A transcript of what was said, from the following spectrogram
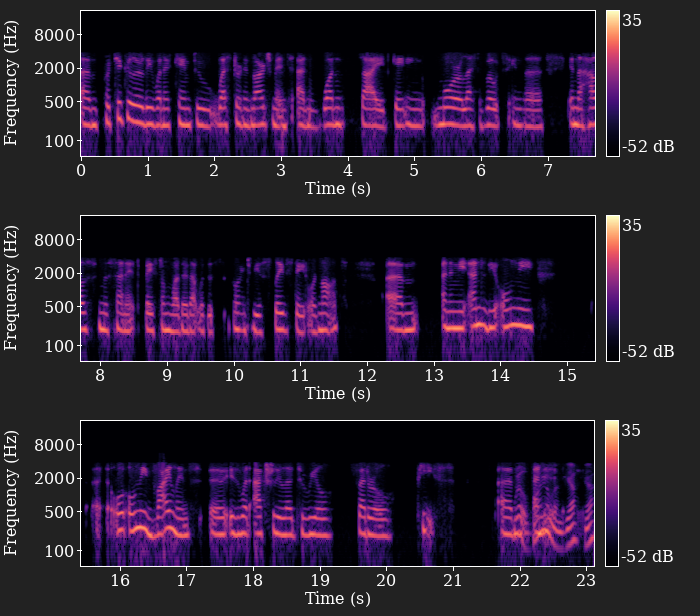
um, particularly when it came to Western enlargement and one side gaining more or less votes in the in the House and the Senate based on whether that was a, going to be a slave state or not. Um, and in the end, the only uh, only violence uh, is what actually led to real federal peace. Um, well, violent, it, yeah, yeah.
